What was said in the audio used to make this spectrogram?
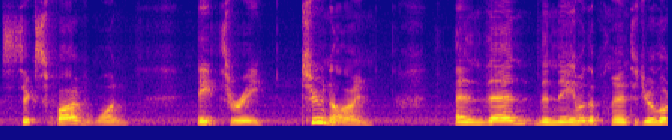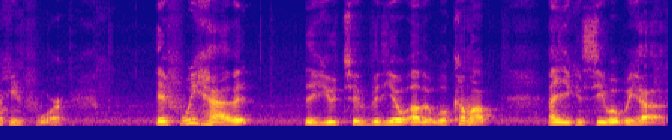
651 8329, and then the name of the plant that you're looking for. If we have it, the YouTube video of it will come up and you can see what we have.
